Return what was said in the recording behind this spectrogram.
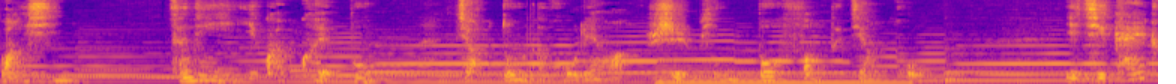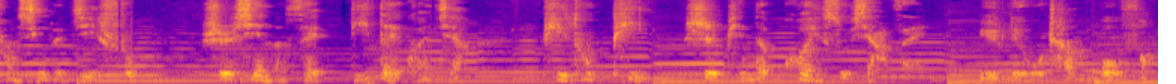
王鑫曾经以一款快播搅动了互联网视频播放的江湖，以其开创性的技术，实现了在低带宽下。P2P 视频的快速下载与流畅播放，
